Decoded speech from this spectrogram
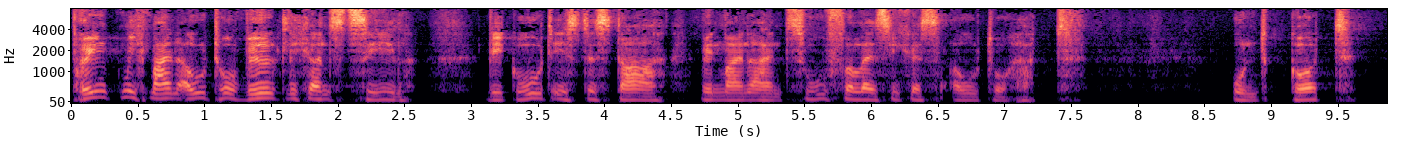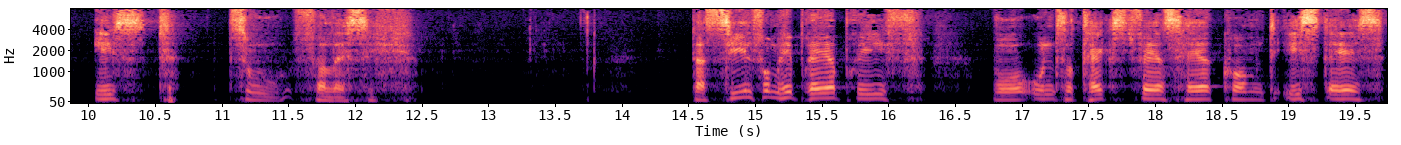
bringt mich mein Auto wirklich ans Ziel? Wie gut ist es da, wenn man ein zuverlässiges Auto hat? Und Gott ist zuverlässig. Das Ziel vom Hebräerbrief wo unser Textvers herkommt, ist es,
